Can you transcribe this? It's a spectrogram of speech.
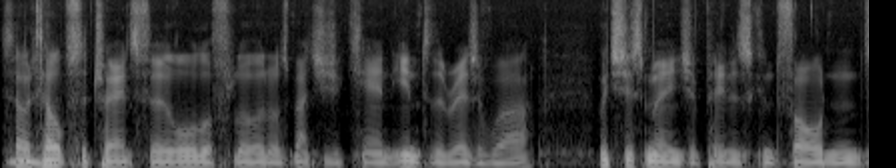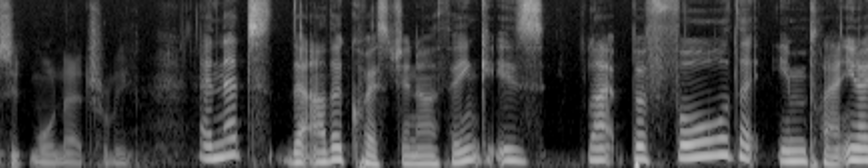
So it helps to transfer all the fluid, or as much as you can, into the reservoir, which just means your penis can fold and sit more naturally. And that's the other question I think is like before the implant. You know,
